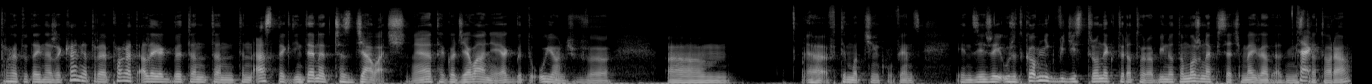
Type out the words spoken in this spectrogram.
trochę tutaj narzekania, trochę porad, ale jakby ten, ten, ten aspekt internet, czas działać, nie? tego działania, jakby to ująć w, um, E, w tym odcinku, więc, więc jeżeli użytkownik widzi stronę, która to robi, no to może napisać maila do administratora,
